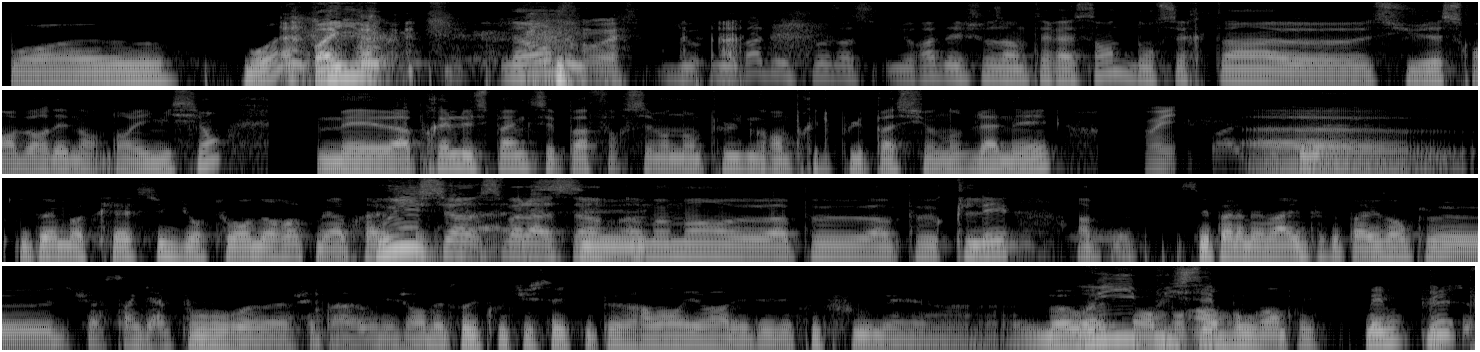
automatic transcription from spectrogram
Bon, euh, ouais. Y a- Non, mais Ouais. il y il y aura des choses, à- il y aura des choses intéressantes dont certains euh, sujets seront abordés dans, dans l'émission. Mais euh, après, l'Espagne, c'est pas forcément non plus le Grand Prix le plus passionnant de l'année. Oui. Euh, C'est quand même un classique du retour en Europe, mais après. Oui, c'est- un- voilà, c'est un, un moment euh, un peu, un peu clé. un C'est pas la même hype que par exemple, euh, tu vois, Singapour, euh, je sais pas, ou des genres de trucs où tu sais qu'il peut vraiment y avoir des, des, des trucs fous, mais euh, moi, ouais, Oui, c'est un, un bon Grand Prix. Mais plus,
